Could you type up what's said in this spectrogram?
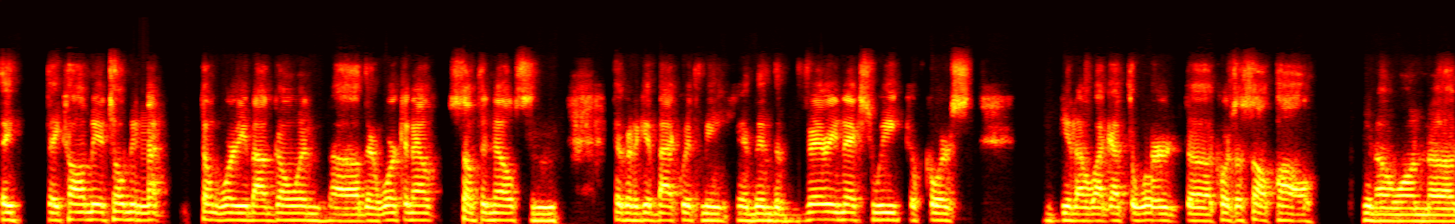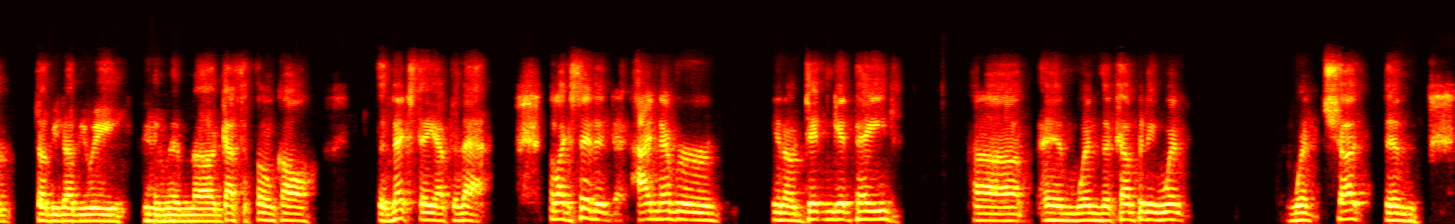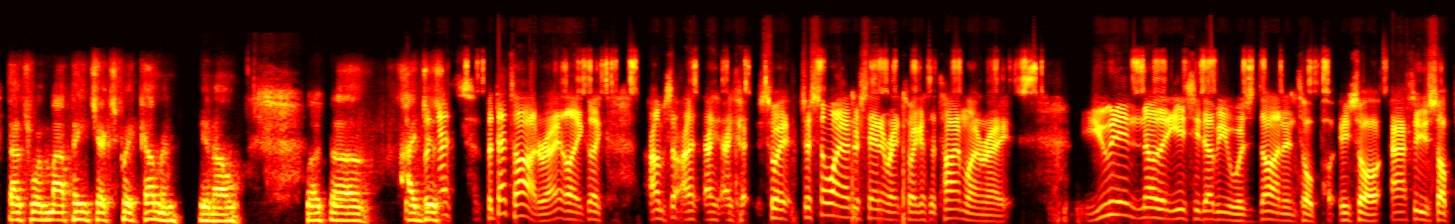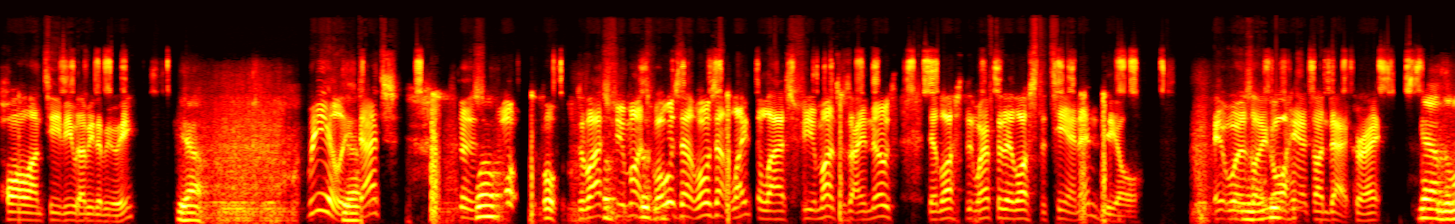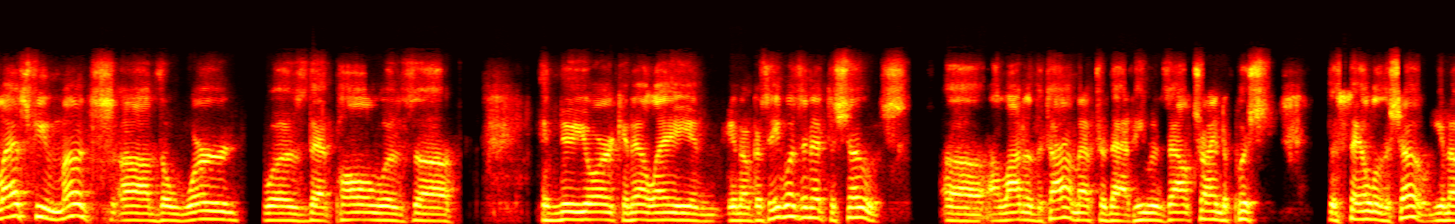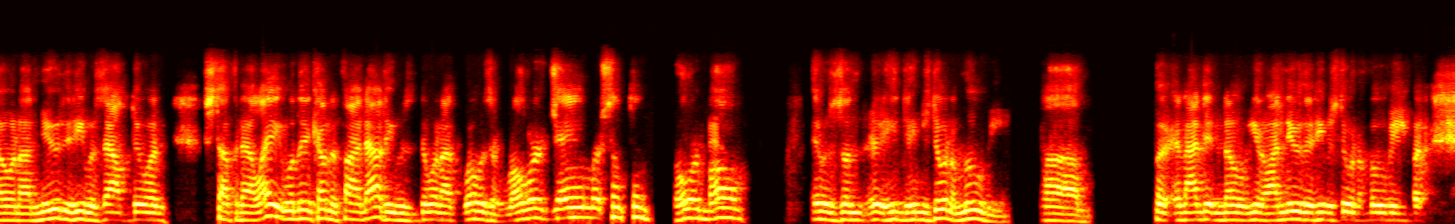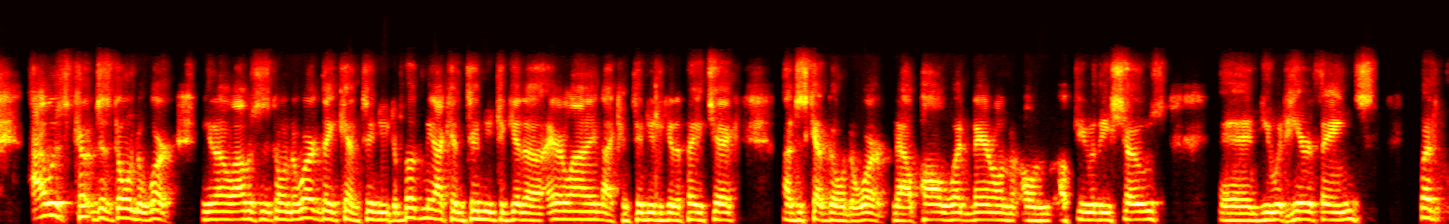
they they called me and told me not, don't worry about going. Uh, they're working out something else, and they're going to get back with me. And then the very next week, of course, you know, I got the word. Uh, of course, I saw Paul, you know, on uh, WWE, and then uh, got the phone call the next day after that. But like I said, it, I never, you know, didn't get paid. Uh, and when the company went went shut, then that's when my paychecks quit coming. You know, but uh, I just. But that's, but that's odd, right? Like, like I'm so I, I, I so I, just so I understand it right, so I get the timeline right. You didn't know that ECW was done until you saw after you saw Paul on TV with WWE. Yeah. Really? Yeah. That's Well- oh, the last few months. What was that? What was that like the last few months? Because I know they lost after they lost the TNN deal. It was like Mhm. all hands on deck, right? Yeah, the last few months, uh, the word was that Paul was uh, in New York and L.A. and you know because he wasn't at the shows uh, a lot of the time. After that, he was out trying to push the sale of the show, you know. And I knew that he was out doing stuff in L.A. Well, then come to find out, he was doing a what was it, roller jam or something, roller ball. It was a, he, he was doing a movie. Um, but and I didn't know, you know, I knew that he was doing a movie, but I was co- just going to work. You know, I was just going to work. They continued to book me. I continued to get a airline. I continued to get a paycheck. I just kept going to work. Now Paul wasn't there on on a few of these shows, and you would hear things, but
